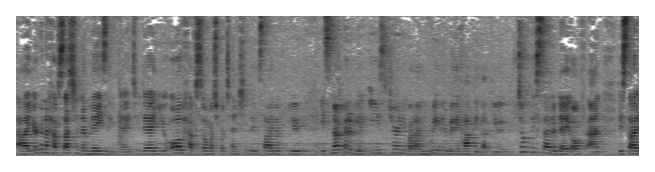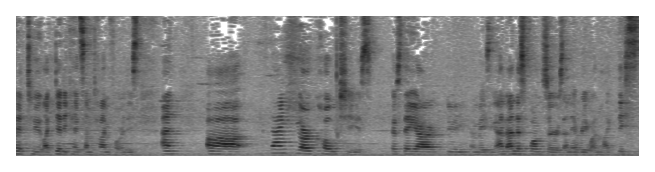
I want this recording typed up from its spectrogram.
Uh, you're going to have such an amazing day today. You all have so much potential inside of you. It's not going to be an easy journey, but I'm really, really happy that you took this Saturday off and decided to like dedicate some time for this. And uh, thank your coaches because they are doing amazing, and, and the sponsors and everyone. Like this,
